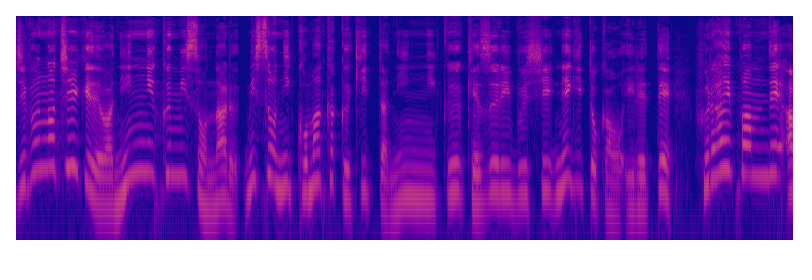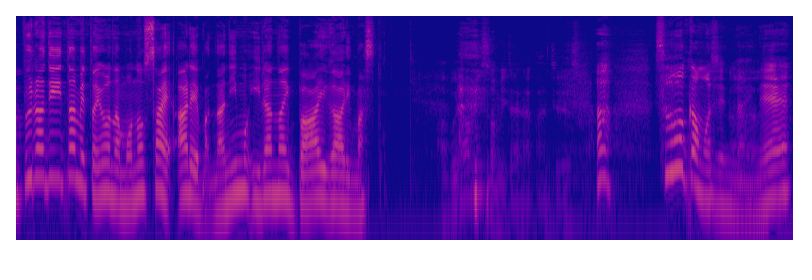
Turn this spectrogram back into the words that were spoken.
自分の地域ではニンニク味噌なる味噌に細かく切ったニンニク削り節ネギとかを入れてフライパンで油で炒めたようなものさえあれば何もいらない場合がありますと。油味噌みたいな感じですか、あそうかもしんないね。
